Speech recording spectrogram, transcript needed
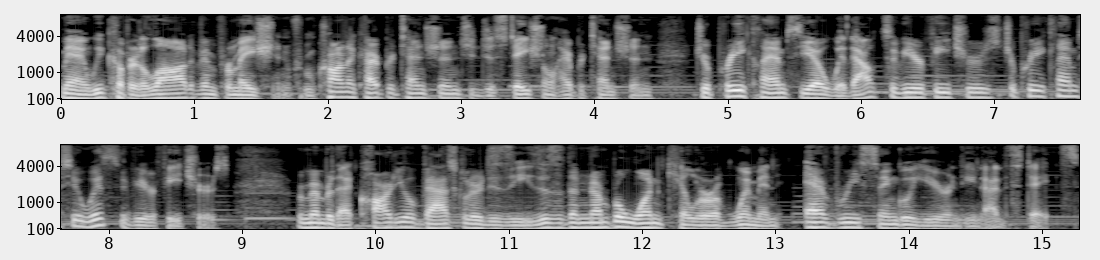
Man, we covered a lot of information from chronic hypertension to gestational hypertension to preeclampsia without severe features to preeclampsia with severe features. Remember that cardiovascular disease is the number one killer of women every single year in the United States.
